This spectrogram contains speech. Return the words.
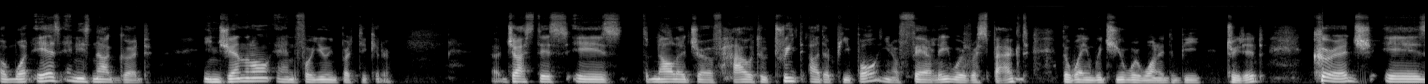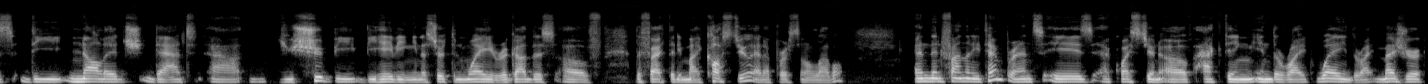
of what is and is not good in general and for you in particular. Uh, justice is the knowledge of how to treat other people, you know, fairly with respect, the way in which you were wanted to be treated. Courage is the knowledge that uh, you should be behaving in a certain way, regardless of the fact that it might cost you at a personal level. And then finally, temperance is a question of acting in the right way, in the right measure,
